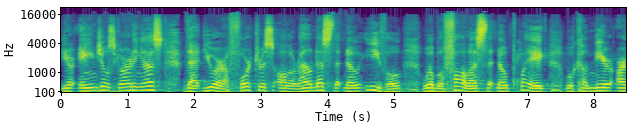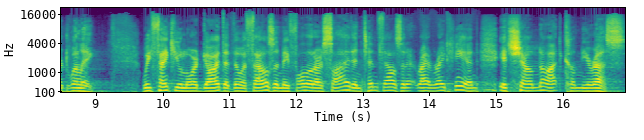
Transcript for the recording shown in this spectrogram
your angels guarding us, that you are a fortress all around us, that no evil will befall us, that no plague will come near our dwelling. We thank you, Lord God, that though a thousand may fall at our side and 10,000 at right, right hand, it shall not come near us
